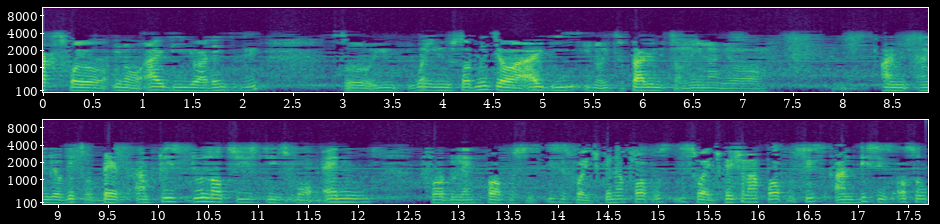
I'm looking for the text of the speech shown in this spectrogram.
asked for your, you know, ID, your identity. So you, when you submit your ID, you know, it's tally with your name and your and, and your date of birth. And please do not use this for any fraudulent purposes. This is for educational purpose. This is for educational purposes, and this is also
